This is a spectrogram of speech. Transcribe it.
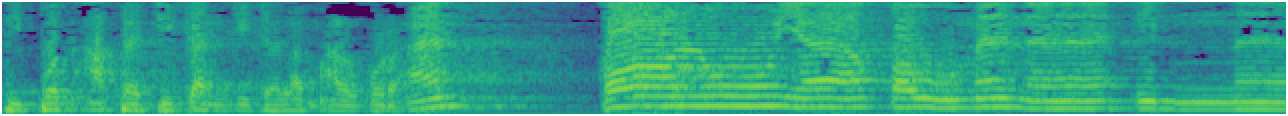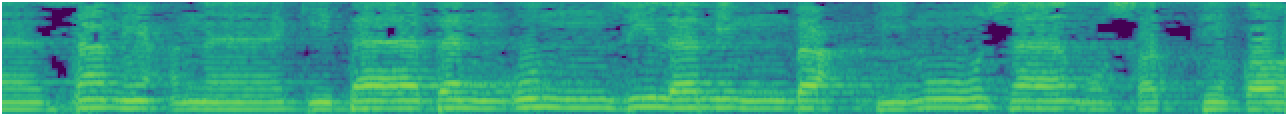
dipun abadikan di dalam Al-Qur'an. Qalu ya qaumana inna sami'na kitaban unzila min ba'di Musa musaddiqan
